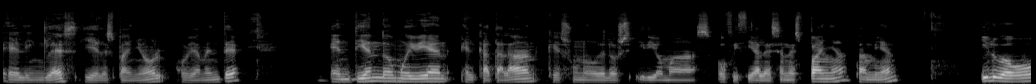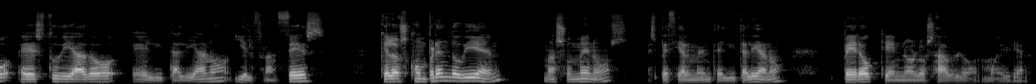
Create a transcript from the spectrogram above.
el inglés y el español, obviamente. Entiendo muy bien el catalán, que es uno de los idiomas oficiales en España también. Y luego he estudiado el italiano y el francés, que los comprendo bien, más o menos, especialmente el italiano, pero que no los hablo muy bien.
